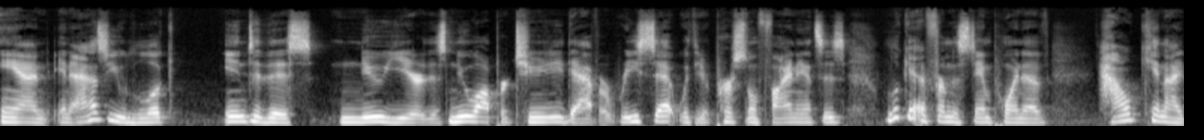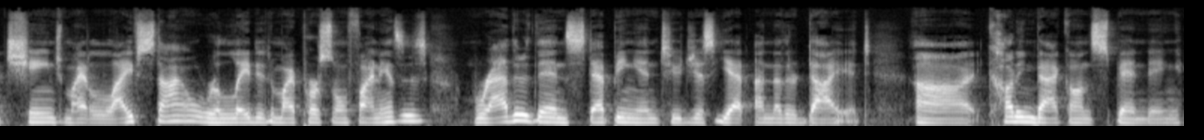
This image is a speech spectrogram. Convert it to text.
And and as you look into this new year, this new opportunity to have a reset with your personal finances, look at it from the standpoint of how can I change my lifestyle related to my personal finances rather than stepping into just yet another diet, uh, cutting back on spending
